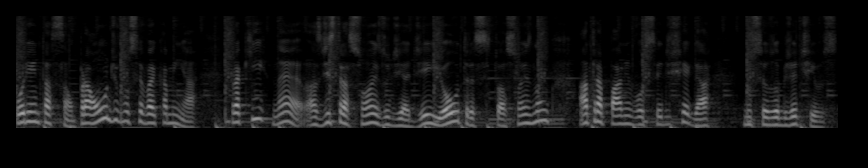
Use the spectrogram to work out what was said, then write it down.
orientação? Para onde você vai caminhar? Para que né, as distrações do dia a dia e outras situações não atrapalhem você de chegar nos seus objetivos.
